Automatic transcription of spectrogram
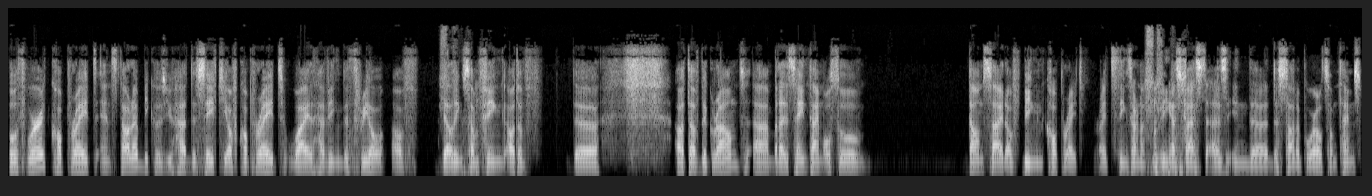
both worlds, corporate and startup, because you had the safety of corporate while having the thrill of building something out of the out of the ground, uh, but at the same time also downside of being in corporate, right? Things are not moving as fast as in the the startup world sometimes.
